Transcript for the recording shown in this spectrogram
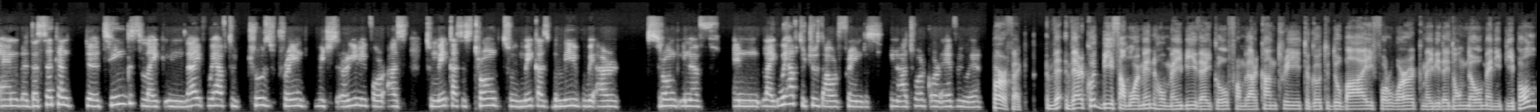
and the second uh, things like in life we have to choose friend which is really for us to make us strong to make us believe we are strong enough and like we have to choose our friends in at work or everywhere perfect there could be some women who maybe they go from their country to go to Dubai for work. Maybe they don't know many people.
